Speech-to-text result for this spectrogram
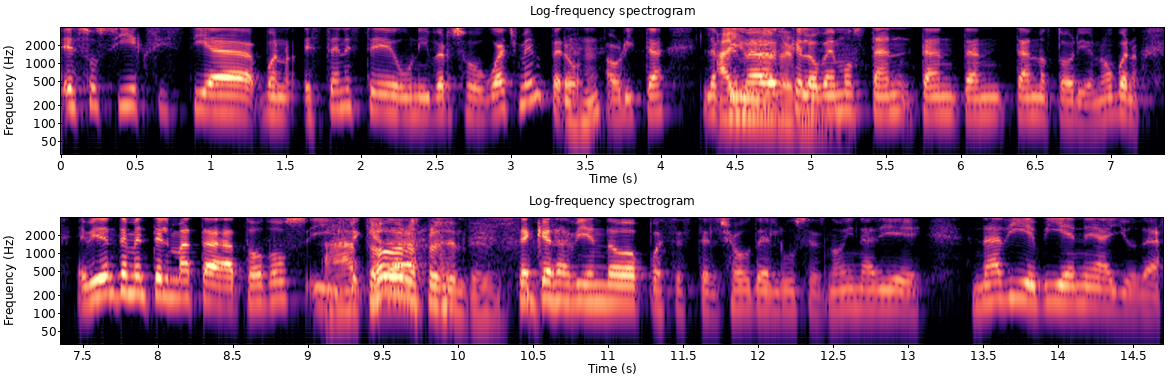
eso, sí existía, bueno, está en este universo Watchmen, pero ahorita la Hay primera vez que lo vemos tan, tan, tan, tan notorio, ¿no? Bueno, evidentemente él mata a todos y a se todos queda, los presentes. se queda viendo pues este el show de luces, ¿no? Y nadie, nadie viene a ayudar.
